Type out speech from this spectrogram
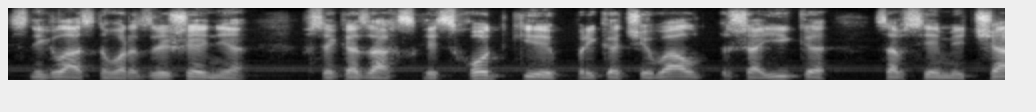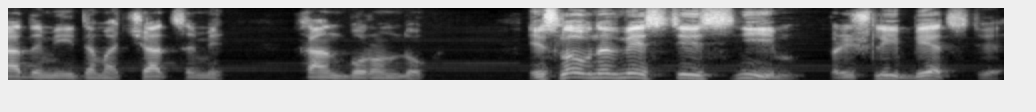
с негласного разрешения всеказахской сходки, прикочевал Шаика со всеми чадами и домочадцами хан Бурундук. И словно вместе с ним пришли бедствия.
